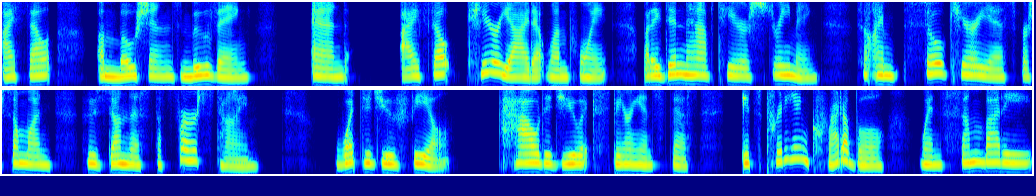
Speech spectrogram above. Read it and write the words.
I felt emotions moving and I felt teary eyed at one point, but I didn't have tears streaming. So I'm so curious for someone who's done this the first time. What did you feel? How did you experience this? It's pretty incredible when somebody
